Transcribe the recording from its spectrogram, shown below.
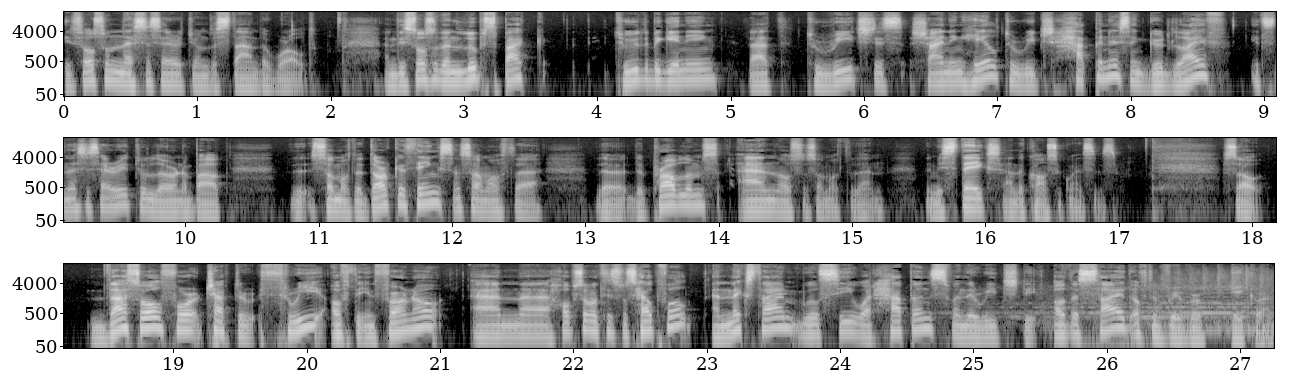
it's also necessary to understand the world. And this also then loops back to the beginning that to reach this shining hill, to reach happiness and good life, it's necessary to learn about the, some of the darker things and some of the, the, the problems and also some of the, then, the mistakes and the consequences. So that's all for chapter three of the Inferno, and uh, hope some of this was helpful. And next time we'll see what happens when they reach the other side of the river Acheron.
